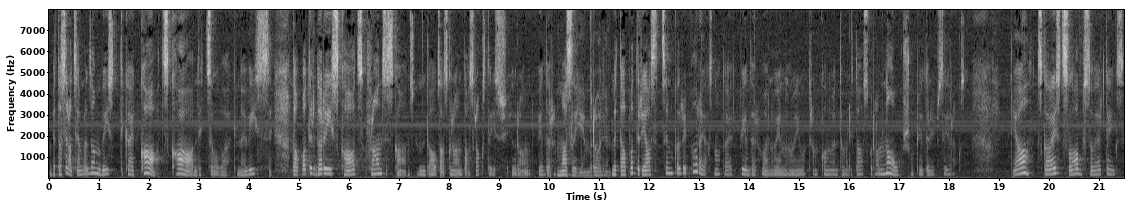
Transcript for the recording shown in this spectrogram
Bet tas ir acīm redzami bijis tikai kāds, kādi cilvēki, ne visi. Tāpat ir darījis kāds franciskāns. Daudzās grāmatās rakstījis šī grāmata pieder mazajiem brāļiem. Bet tāpat ir jāsacina, ka arī pārējās noteikti pieder vai nu vienam vai otram konventam, arī tās, kurām nav šo piedarības ierakstu. Jā, skaistas, labas, vērtīgas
